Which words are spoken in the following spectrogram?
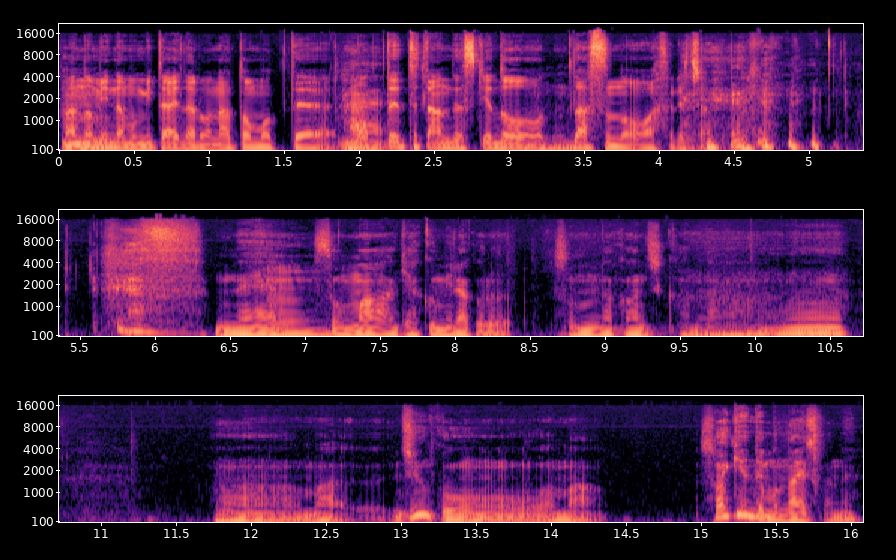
ファンのみんなも見たいだろうなと思って持ってってたんですけど出すのを忘れちゃって。ねえ、うん。そうまあ逆ミラクルそんな感じかな。うん。まあ淳君はまあ最近でもないですかね。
